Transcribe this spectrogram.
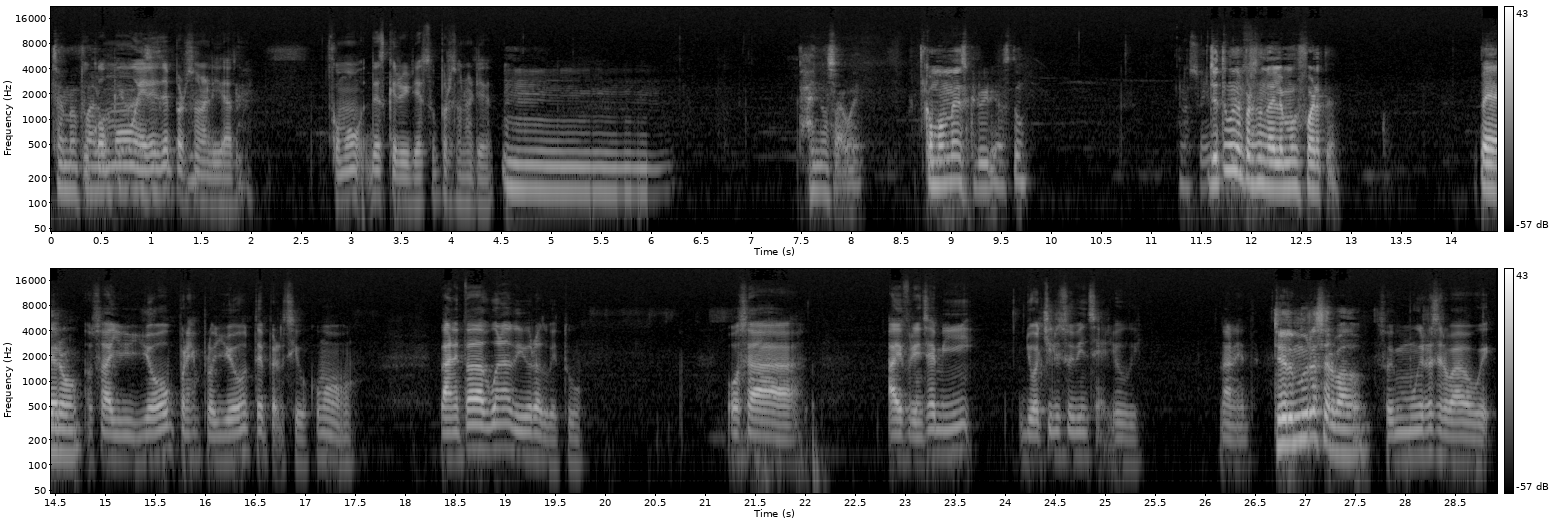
se me ¿Tú fue iba cómo eres de personalidad, güey? ¿Cómo describirías tu personalidad? Mm, Ay, no sé, güey. ¿Cómo me describirías tú? No sé, Yo tengo una personalidad muy fuerte. Pero, O sea, yo, por ejemplo, yo te percibo como... La neta das buenas vibras, güey, tú. O sea, a diferencia de mí, yo al chile soy bien serio, güey. La neta. si eres muy reservado. Soy muy reservado, güey.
